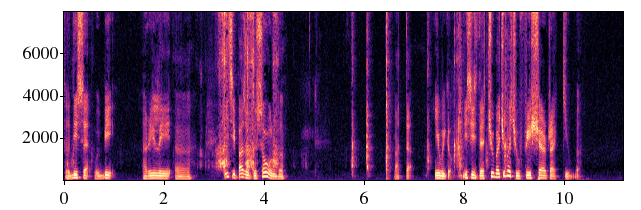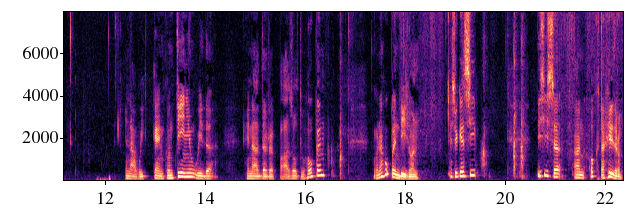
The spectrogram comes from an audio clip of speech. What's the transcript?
So this uh, will be a really uh, easy puzzle to solve but uh, here we go. This is the Chuba Chuba Chu Fisher cube. And now we can continue with uh, another puzzle to open. When I'm gonna open this one. As you can see, this is uh, an octahedron.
